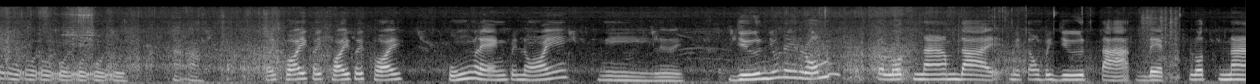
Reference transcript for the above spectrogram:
ยโอ้ยโอ้ยโอ้ยโอ้ยโอ้ยโอ้ยอะอะค่อยค่อยค่อยค่อยค่อยค่อยๆถุงแรงไปน้อย นี่เลย ยืนอยู่ในร่มก็ลดน้ำได้ ไม่ต้องไปยืนตากแดดลดน้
